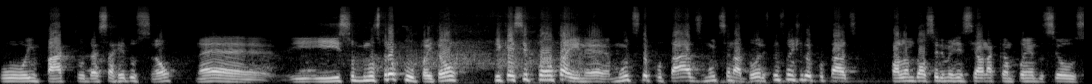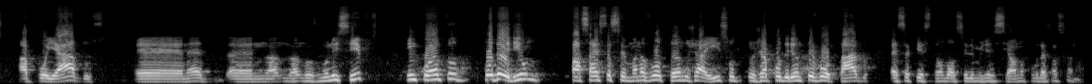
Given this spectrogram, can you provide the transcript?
o impacto dessa redução, né, e, e isso nos preocupa. Então, fica esse ponto aí, né, muitos deputados, muitos senadores, principalmente deputados, falando do auxílio emergencial na campanha dos seus apoiados, é, né, é, na, na, nos municípios, enquanto poderiam passar esta semana votando já isso, ou já poderiam ter votado essa questão do auxílio emergencial no Congresso Nacional.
